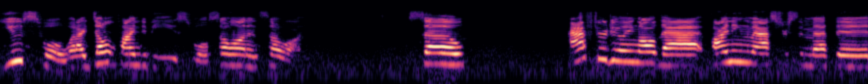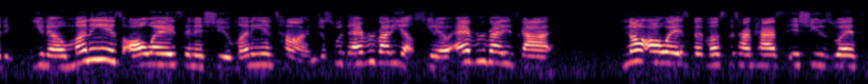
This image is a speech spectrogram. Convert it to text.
useful, what I don't find to be useful, so on and so on. So after doing all that, finding the Masterson method, you know, money is always an issue, money and time, just with everybody else. You know, everybody's got, not always, but most of the time has issues with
